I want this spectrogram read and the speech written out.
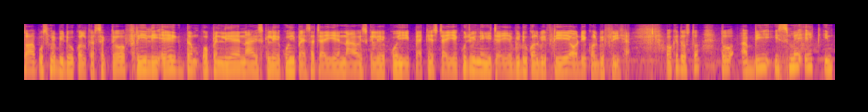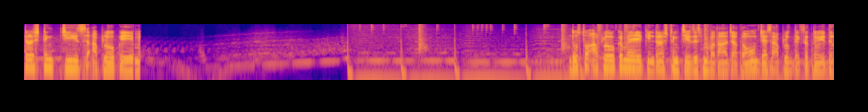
तो आप उसमें वीडियो कॉल कर सकते हो फ्रीली एकदम ओपनली है, ना इसके लिए कोई पैसा चाहिए, ना इसके लिए कोई पैकेज चाहिए, कुछ भी नहीं चाहिए वीडियो कॉल भी फ्री है ऑडियो कॉल भी फ्री है। ओके दोस्तों तो अभी इसमें एक इंटरेस्टिंग चीज़ आप लोगों को दोस्तों, आप लोगों को मैं एक इंटरेस्टिंग चीज़ इसमें बताना चाहता हूँ। जैसे आप लोग देख सकते हो, इधर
